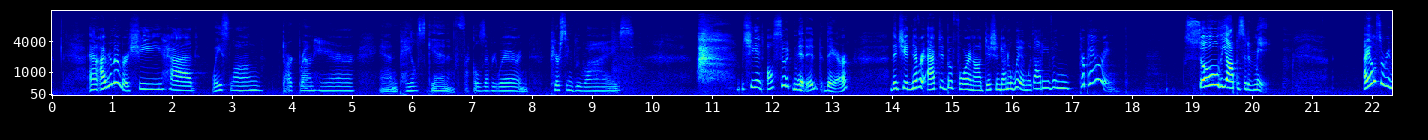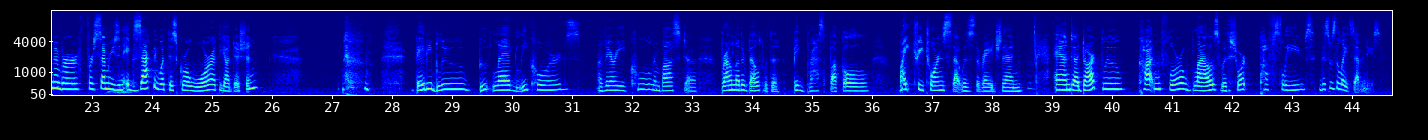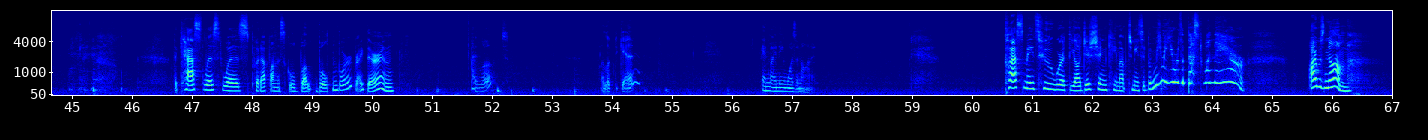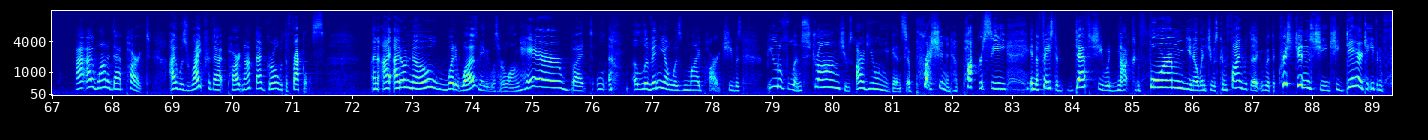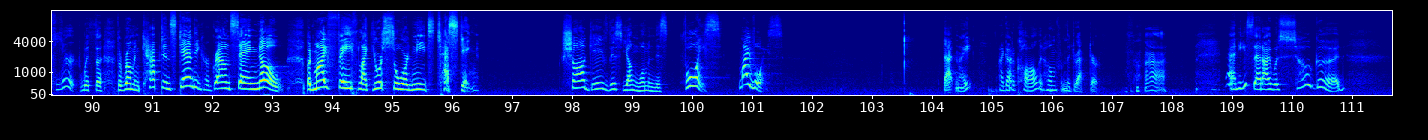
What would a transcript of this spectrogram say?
And I remember she had waist long, dark brown hair and pale skin and freckles everywhere and piercing blue eyes. she had also admitted there that she had never acted before and auditioned on a whim without even preparing. So the opposite of me. I also remember, for some reason, exactly what this girl wore at the audition. Baby blue bootleg Lee cords, a very cool embossed uh, brown leather belt with a big brass buckle, white Tretorns, that was the rage then, and a dark blue cotton floral blouse with short puff sleeves. This was the late 70s. the cast list was put up on the school bulletin board right there, and I looked. I looked again, and my name wasn't on it. Classmates who were at the audition came up to me and said, But Mimi, you were the best one there. I was numb. I, I wanted that part. I was right for that part, not that girl with the freckles. And I, I don't know what it was. Maybe it was her long hair, but Lavinia was my part. She was beautiful and strong. She was arguing against oppression and hypocrisy. In the face of death, she would not conform. You know, when she was confined with the, with the Christians, she, she dared to even flirt with the, the Roman captain, standing her ground, saying, No, but my faith, like your sword, needs testing. Shaw gave this young woman this voice, my voice. That night, I got a call at home from the director. and he said I was so good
